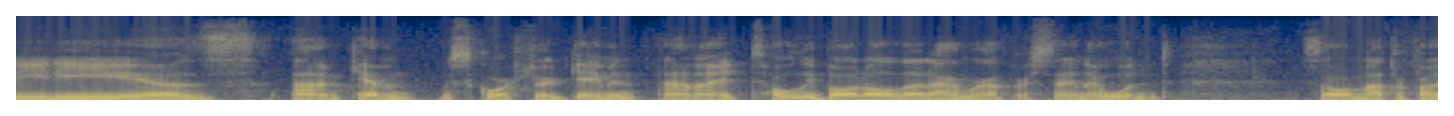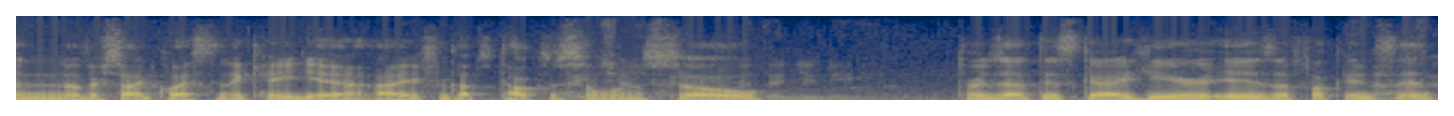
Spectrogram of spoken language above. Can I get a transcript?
it is? I'm Kevin with Scorched Earth Gaming, and I totally bought all that armor after saying I wouldn't. So I'm after finding another side quest in Acadia. I forgot to talk to someone, so turns out this guy here is a fucking synth.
